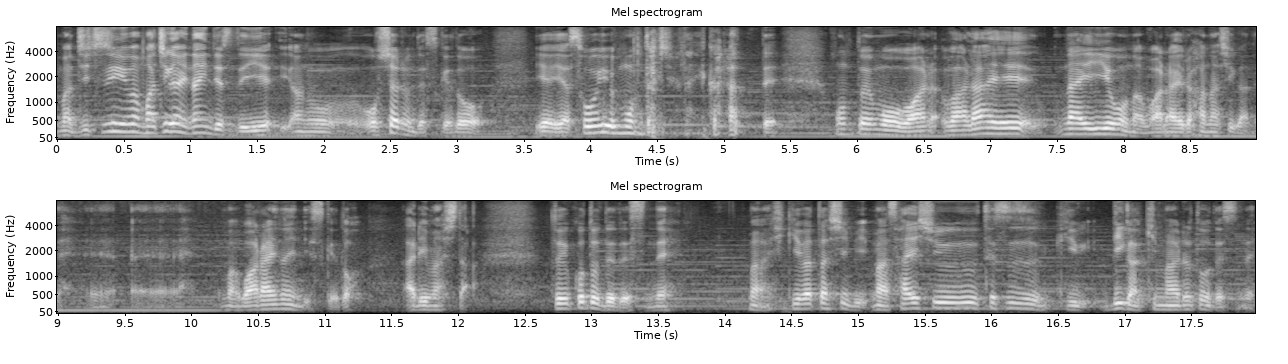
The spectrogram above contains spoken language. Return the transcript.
まあ、実印は間違いないんですってあのおっしゃるんですけどいやいやそういう問題じゃないからって本当にもう笑えないような笑える話がね、えーまあ、笑えないんですけどありました。ということでですねまあ、引き渡し日、まあ、最終手続き日が決まるとですね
